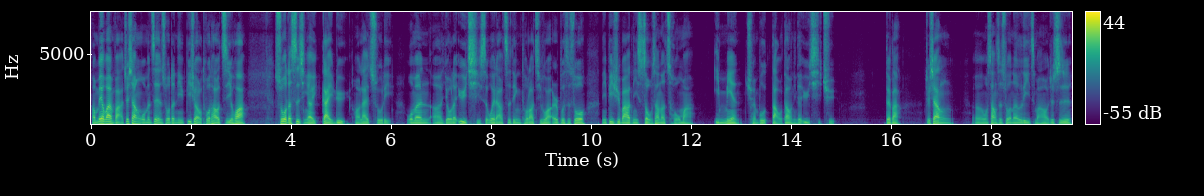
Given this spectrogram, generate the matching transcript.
哦，没有办法。就像我们之前说的，你必须要有脱逃计划，所有的事情要以概率，好来处理。我们呃有了预期，是为了要制定脱逃计划，而不是说你必须把你手上的筹码。一面全部倒到你的预期去，对吧？就像呃，我上次说的那个例子嘛，哦，就是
